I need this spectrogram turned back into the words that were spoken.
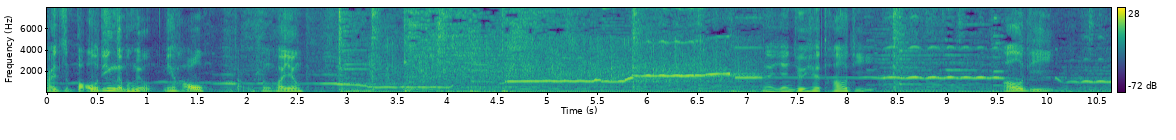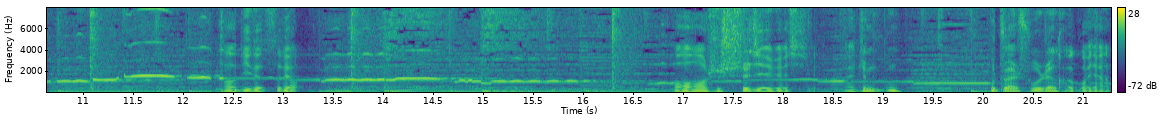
来自保定的朋友，你好。掌声欢迎！来研究一下陶笛，陶笛，陶笛的资料。哦，是世界乐器，还真不不专属任何国家，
